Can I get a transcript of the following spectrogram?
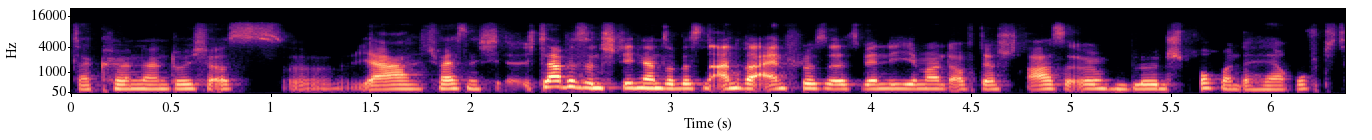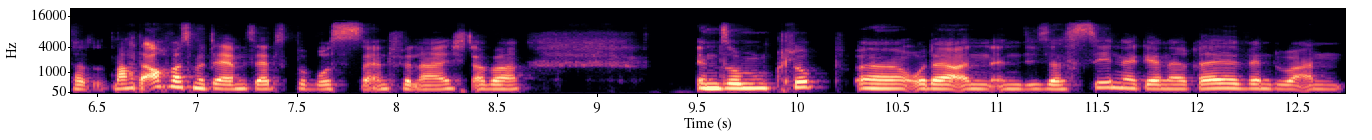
da können dann durchaus, äh, ja, ich weiß nicht, ich glaube, es entstehen dann so ein bisschen andere Einflüsse, als wenn dir jemand auf der Straße irgendeinen blöden Spruch hinterher ruft. Das macht auch was mit deinem Selbstbewusstsein vielleicht, aber in so einem Club äh, oder an, in dieser Szene generell, wenn du an,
